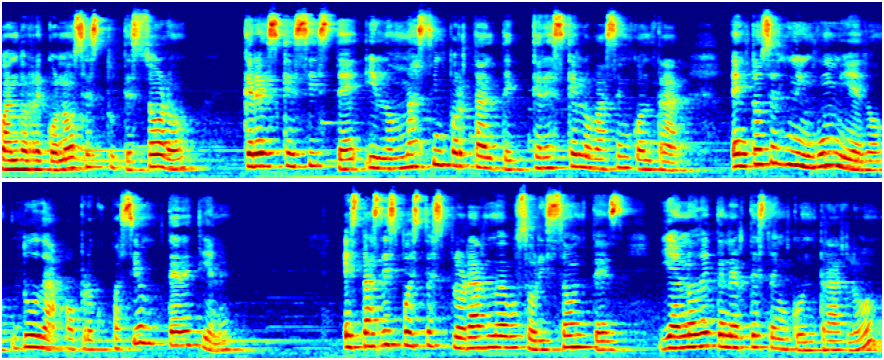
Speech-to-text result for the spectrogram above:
Cuando reconoces tu tesoro, crees que existe y lo más importante, crees que lo vas a encontrar. Entonces ningún miedo, duda o preocupación te detiene. ¿Estás dispuesto a explorar nuevos horizontes y a no detenerte hasta encontrarlo?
